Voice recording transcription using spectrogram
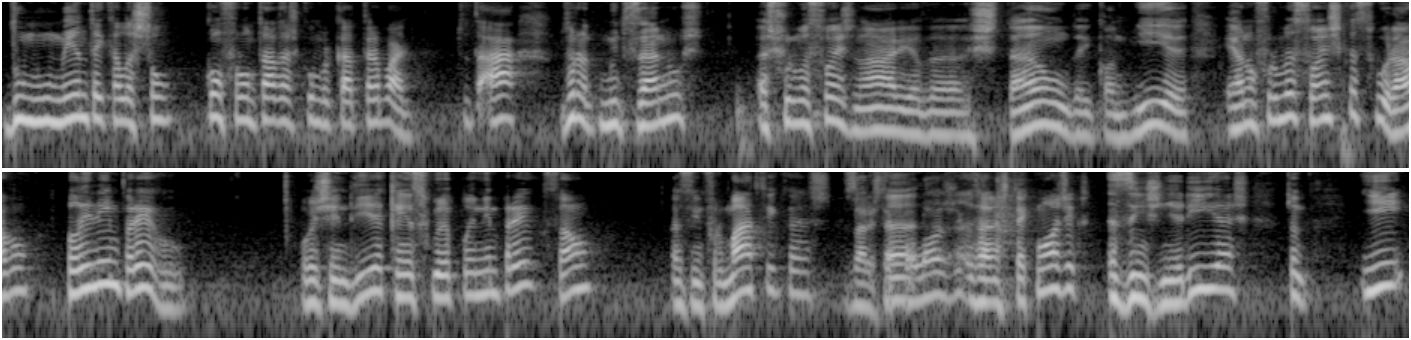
do momento em que elas são confrontadas com o mercado de trabalho. Portanto, há, durante muitos anos, as formações na área da gestão, da economia, eram formações que asseguravam pleno emprego. Hoje em dia, quem assegura pleno emprego são as informáticas, as áreas tecnológicas, as, áreas tecnológicas, as engenharias. Portanto, e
